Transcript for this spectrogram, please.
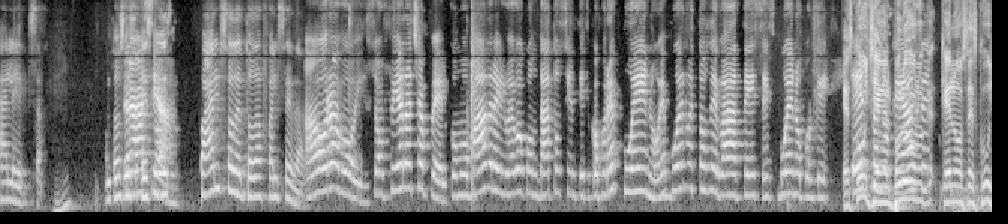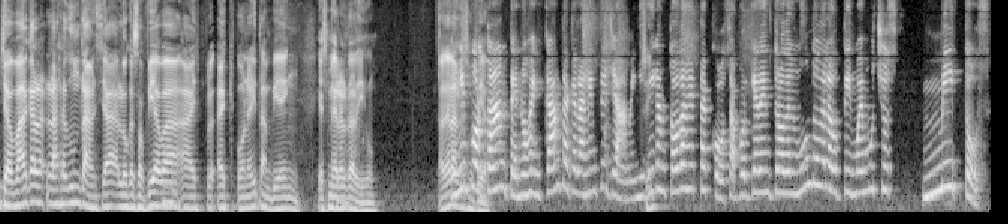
Alexa. Entonces, Gracias. esto es falso de toda falsedad. Ahora voy, Sofía La Chapelle, como madre y luego con datos científicos, pero es bueno, es bueno estos debates, es bueno porque Escuchen el público hace- que, nos escucha, valga la, la redundancia, lo que Sofía va a, exp- a exponer y también Esmeralda dijo. Adelante, es Sofía. importante, nos encanta que la gente llamen y Sí. digan todas estas cosas, porque dentro del mundo del autismo hay muchos mitos.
